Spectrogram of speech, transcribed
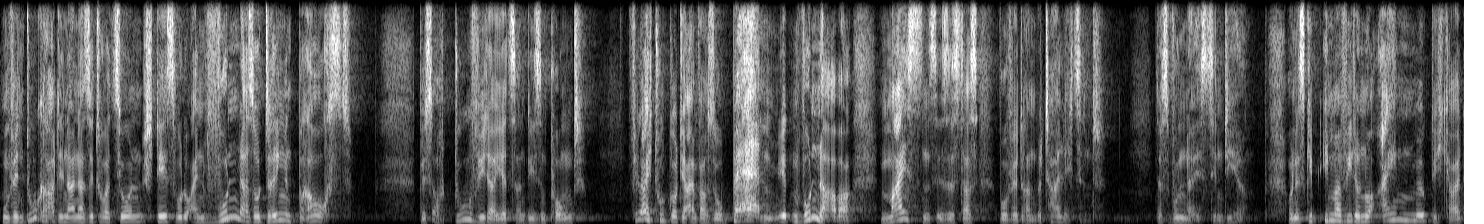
Und wenn du gerade in einer Situation stehst, wo du ein Wunder so dringend brauchst, bist auch du wieder jetzt an diesem Punkt. Vielleicht tut Gott ja einfach so, bam, irgendein Wunder, aber meistens ist es das, wo wir dran beteiligt sind. Das Wunder ist in dir. Und es gibt immer wieder nur eine Möglichkeit,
